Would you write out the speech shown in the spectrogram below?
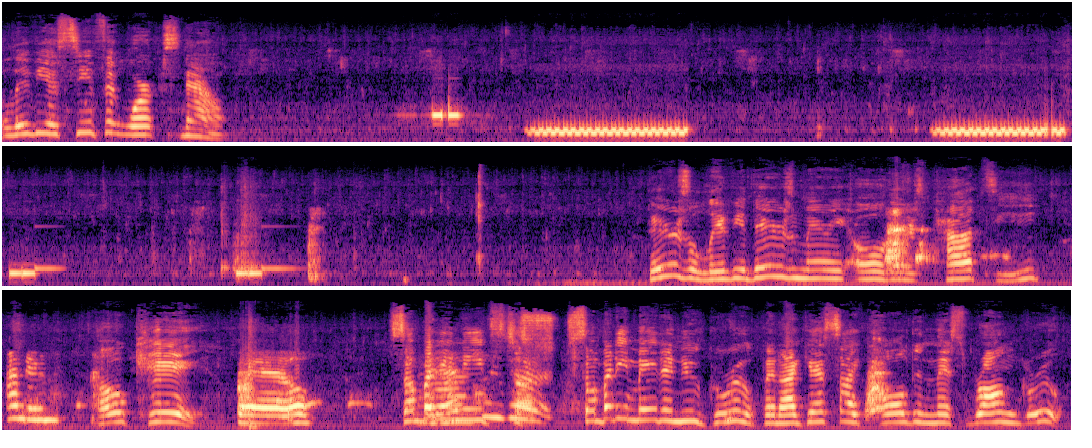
Olivia, see if it works now. There's Olivia. There's Mary. Oh, there's Patsy. I mean, Okay. well, Somebody needs to. Somebody made a new group, and I guess I called in this wrong group.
